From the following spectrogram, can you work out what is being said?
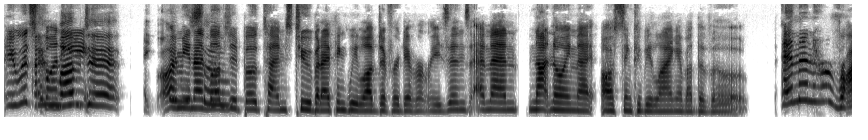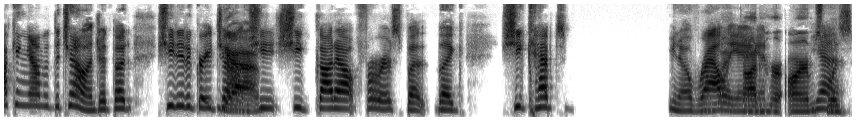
It was I loved it. I mean, I I'm loved it both times too, but I think we loved it for different reasons. And then not knowing that Austin could be lying about the vote. And then her rocking out of the challenge. I thought she did a great job. Yeah. She she got out first, but like she kept, you know, rallying. Oh God, and- her arms yeah. was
